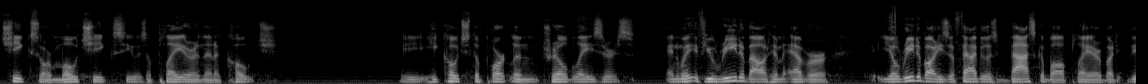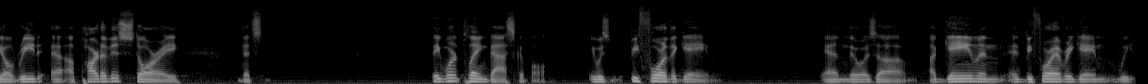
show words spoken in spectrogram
Cheeks or Mo Cheeks. He was a player and then a coach. He, he coached the Portland Trailblazers. And if you read about him ever, you'll read about he's a fabulous basketball player, but you'll read a, a part of his story that's they weren't playing basketball. It was before the game. And there was a, a game, and, and before every game, we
